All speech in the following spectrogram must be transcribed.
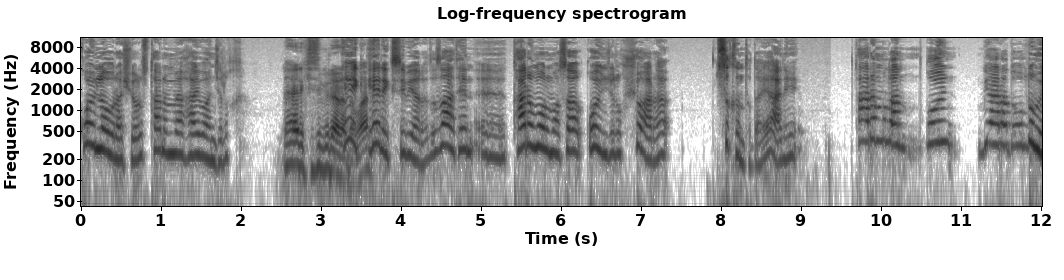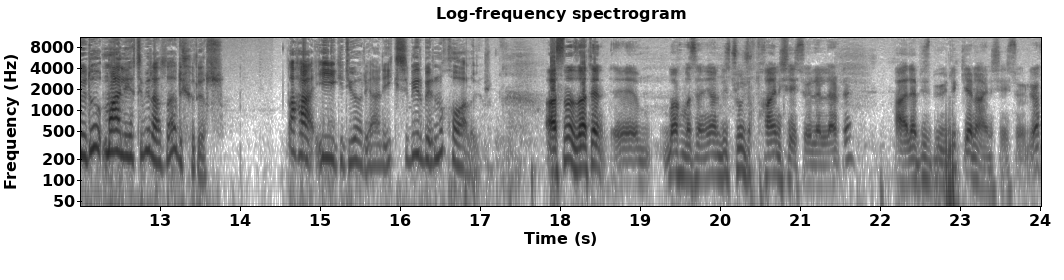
Koyunla uğraşıyoruz. Tarım ve hayvancılık. Her ikisi bir arada Her, var. her ikisi bir arada. Zaten e, tarım olmasa koyunculuk şu ara sıkıntıda. Yani tarımla koyun bir arada oldu muydu maliyeti biraz daha düşürüyoruz. Daha iyi gidiyor yani. İkisi birbirini kovalıyor. Aslında zaten e, bakma sen yani biz çocukluk aynı şeyi söylerlerdi. Hala biz büyüdük gene aynı şeyi söylüyor.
